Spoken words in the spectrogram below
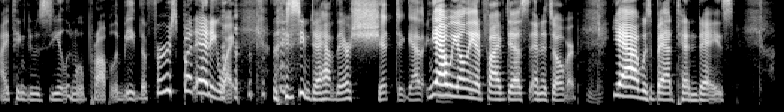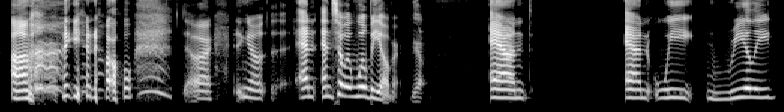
I think New Zealand will probably be the first, but anyway, they seem to have their shit together. Yeah, mm. we only had five deaths and it's over. Mm. Yeah, it was a bad 10 days. Um, you know, or, you know, and and so it will be over. Yeah. And and we really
